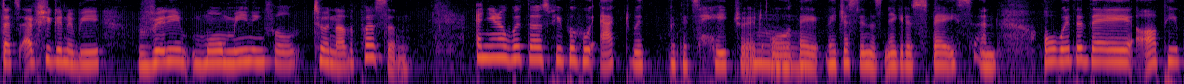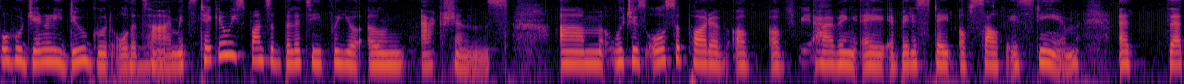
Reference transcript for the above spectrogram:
that's actually going to be very more meaningful to another person. And you know, with those people who act with, with its hatred or Mm. they, they're just in this negative space and or whether they are people who generally do good all the Mhm. time, it's taking responsibility for your own actions. Um, which is also part of, of, of having a, a better state of self esteem at that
